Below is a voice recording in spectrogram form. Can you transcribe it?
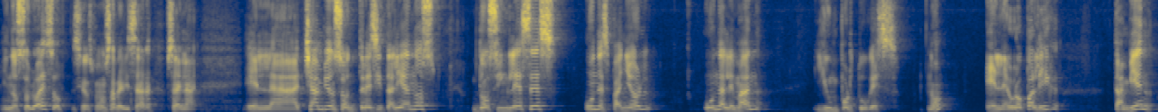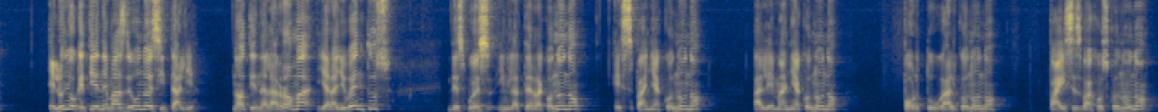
Y no solo eso, si nos ponemos a revisar, o sea, en la, en la Champions son tres italianos, dos ingleses, un español, un alemán y un portugués, ¿no? En la Europa League también el único que tiene más de uno es Italia, ¿no? Tiene a la Roma y a la Juventus, después Inglaterra con uno, España con uno, Alemania con uno, Portugal con uno, Países Bajos con uno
